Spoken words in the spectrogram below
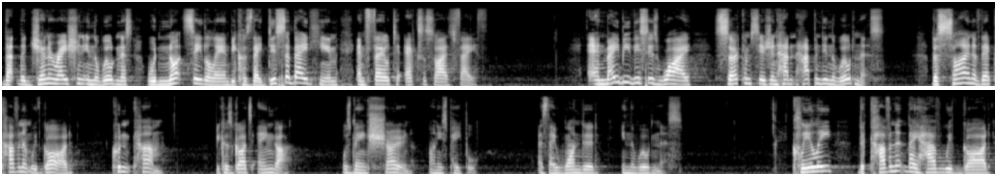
that the generation in the wilderness would not see the land because they disobeyed him and failed to exercise faith. And maybe this is why circumcision hadn't happened in the wilderness. The sign of their covenant with God couldn't come because God's anger was being shown on his people as they wandered in the wilderness. Clearly, the covenant they have with God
